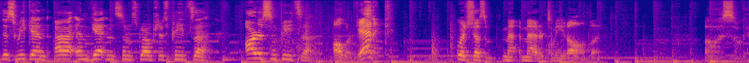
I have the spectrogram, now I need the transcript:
This weekend, I am getting some scrumptious pizza. Artisan pizza. All organic. Which doesn't ma matter to me at all, but... Oh, it's so good.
